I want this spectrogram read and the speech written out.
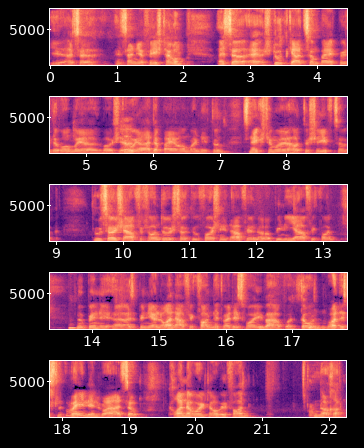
ja, Also, wir sind ja fest herum. Also äh, Stuttgart zum Beispiel, da waren wir ja, warst ja. du ja auch dabei einmal nicht. Und das nächste Mal hat der Chef gesagt, du sollst aufgefahren, du hast gesagt, du fährst nicht auf, und nachher bin ich aufgefahren. dann bin ich, äh, also bin ich allein aufgefahren, nicht, weil das war überhaupt, und da unten war das Slowenien, war also, keiner wollte runterfahren. Und nachher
